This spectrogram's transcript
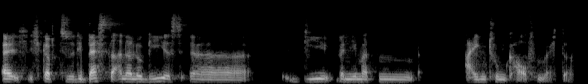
äh, ich, ich glaube, so die beste Analogie ist äh, die, wenn jemand ein Eigentum kaufen möchte.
